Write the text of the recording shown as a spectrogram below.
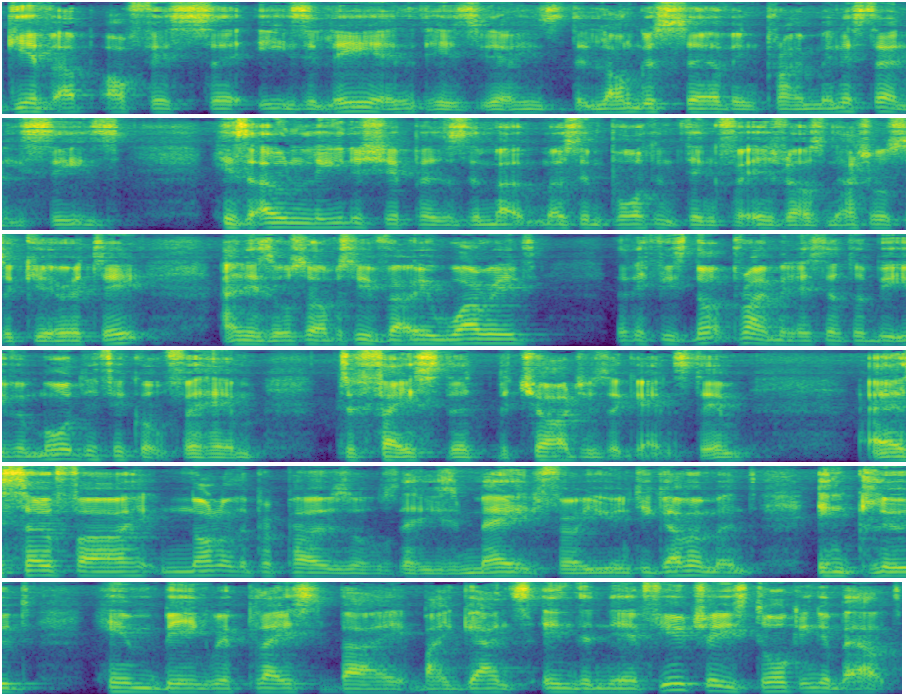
give up office uh, easily. He's, you know, he's the longest serving prime minister, and he sees his own leadership as the mo- most important thing for Israel's national security. And he's also obviously very worried that if he's not prime minister, it'll be even more difficult for him to face the, the charges against him. Uh, so far, none of the proposals that he's made for a unity government include him being replaced by, by Gantz in the near future. He's talking about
